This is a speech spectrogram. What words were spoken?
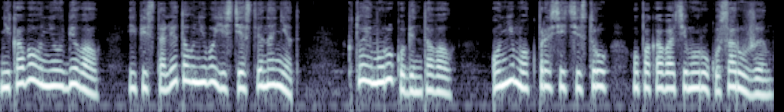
Никого он не убивал, и пистолета у него, естественно, нет. Кто ему руку бинтовал? Он не мог просить сестру упаковать ему руку с оружием.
